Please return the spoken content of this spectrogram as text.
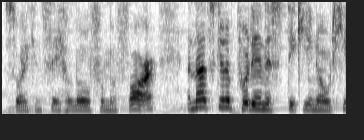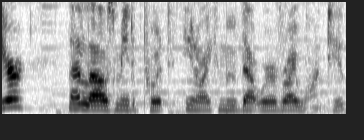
So I can say hello from afar. And that's going to put in a sticky note here that allows me to put, you know, I can move that wherever I want to.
